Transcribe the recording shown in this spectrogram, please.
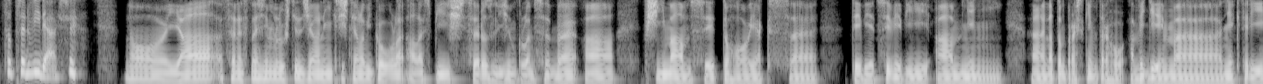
co předvídáš? No, já se nesnažím luštit žádný křišťálový koule, ale spíš se rozlížím kolem sebe a všímám si toho, jak se ty věci vyvíjí a mění eh, na tom pražském trhu a vidím eh, některé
